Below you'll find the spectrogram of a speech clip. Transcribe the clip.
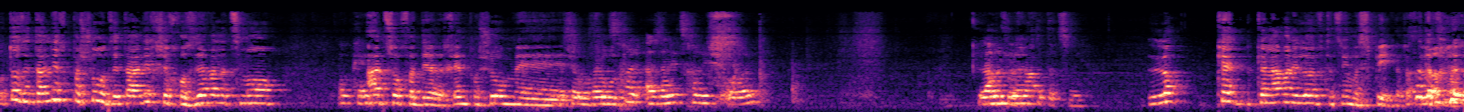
אותו זה תהליך פשוט, זה תהליך שחוזר על עצמו אוקיי. עד סוף הדרך, אין פה שום... אה, שום שום- צריכה- אז אני צריכה לשאול, למה אני לא אוהבת את עצמי? לא, כן, כן, למה אני לא אוהב את עצמי מספיק? את לא. אוקיי.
